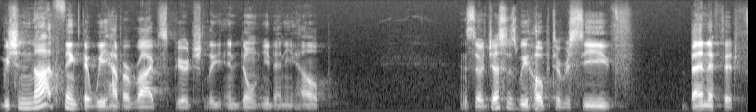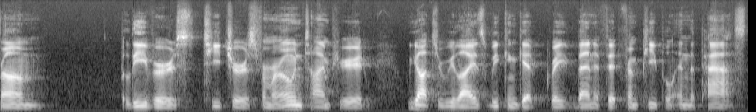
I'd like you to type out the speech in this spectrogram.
We should not think that we have arrived spiritually and don't need any help. And so, just as we hope to receive benefit from believers, teachers from our own time period, we ought to realize we can get great benefit from people in the past.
